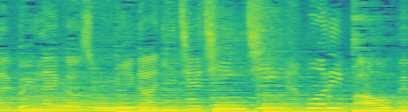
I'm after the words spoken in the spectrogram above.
来，回来告诉你那一切，亲亲我的宝贝。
